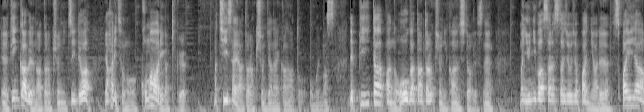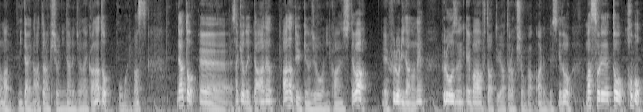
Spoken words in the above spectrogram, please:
えー、ティンカーベルのアトラクションについてはやはりその小回りが利く、まあ、小さいアトラクションじゃないかなと思います。でピーターパンの大型アトラクションに関してはですねまあ、ユニバーサル・スタジオ・ジャパンにあるスパイダーマンみたいなアトラクションになるんじゃないかなと思います。であと、えー、先ほど言ったアナ「アナと雪の女王」に関しては、えー、フロリダのねフローズン・エバー・アフターというアトラクションがあるんですけど、まあ、それとほぼ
